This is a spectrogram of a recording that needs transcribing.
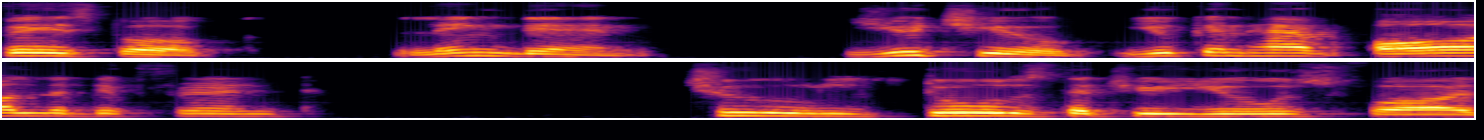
Facebook, LinkedIn, YouTube. You can have all the different tool, tools that you use for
